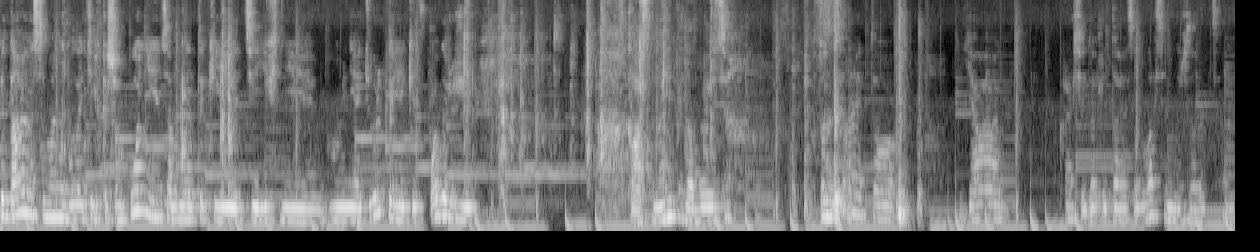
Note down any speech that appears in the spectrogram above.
Від Дайнес у мене були тільки шампуні, і це були такі ці їхні мініатюрки, які в подорожі. Класно, мені подобається. Хто не знає, то я краще доглядаю за волоссям, ніж за лицем.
